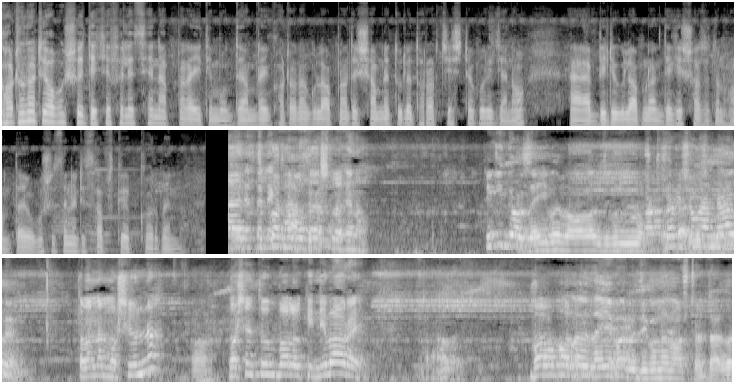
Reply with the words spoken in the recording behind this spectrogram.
ঘটনাটি অবশ্যই দেখে ফেলেছেন আপনারা ইতিমধ্যে। আমরা এই ঘটনাগুলো আপনাদের সামনে তুলে ধরার চেষ্টা করি যেন আহ, ভিডিওগুলো আপনারা দেখে সচেতন হন। তাই অবশ্যই চ্যানেলটি সাবস্ক্রাইব করবেন। কথা বলতে আসলো কেন? ঠিকই তো আছে। এইবার আমার জীবন নষ্ট তোমার নাম মশিউর না? হ্যাঁ। মশিউর তুমি বলো কি নিবাও রে। বলো বলো। যাই এবার জীবনটা নষ্ট তারপর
